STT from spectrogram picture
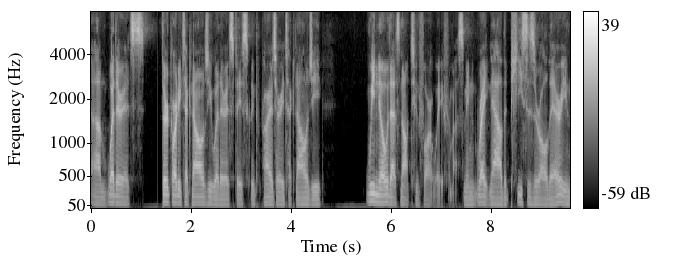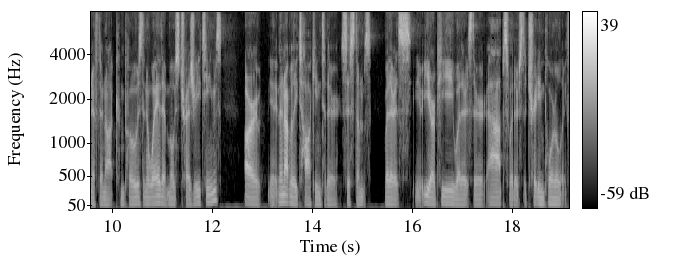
um, whether it's third party technology, whether it's basically proprietary technology, we know that's not too far away from us. I mean, right now the pieces are all there, even if they're not composed in a way that most treasury teams are. They're not really talking to their systems, whether it's ERP, whether it's their apps, whether it's the trading portal like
